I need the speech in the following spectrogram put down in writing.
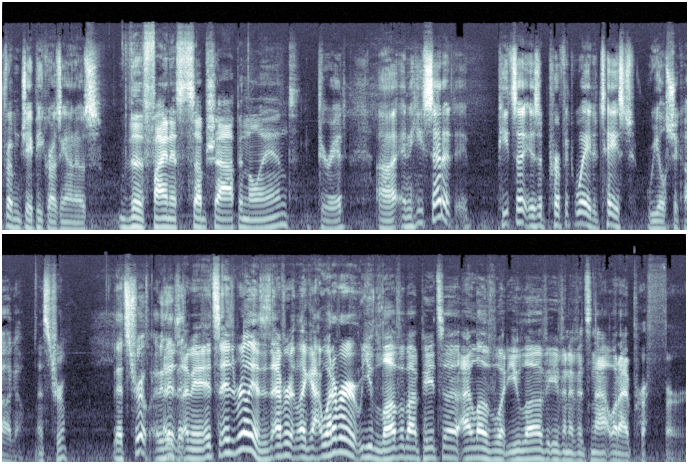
from JP Graziano's The finest sub shop in the land. period. Uh, and he said it pizza is a perfect way to taste real Chicago. That's true. That's true. I mean, It is. I mean, it's it really is. It's ever like whatever you love about pizza. I love what you love, even if it's not what I prefer.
